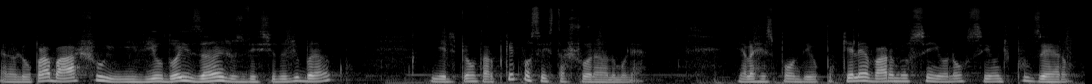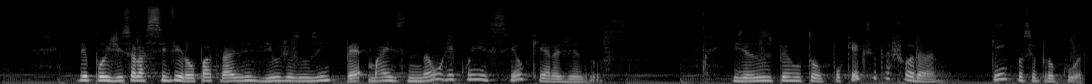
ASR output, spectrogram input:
ela olhou para baixo e viu dois anjos vestidos de branco. E eles perguntaram: Por que você está chorando, mulher? E ela respondeu: Porque levaram meu senhor, não sei onde puseram. Depois disso, ela se virou para trás e viu Jesus em pé, mas não reconheceu que era Jesus. E Jesus perguntou: Por que, que você está chorando? Quem que você procura?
